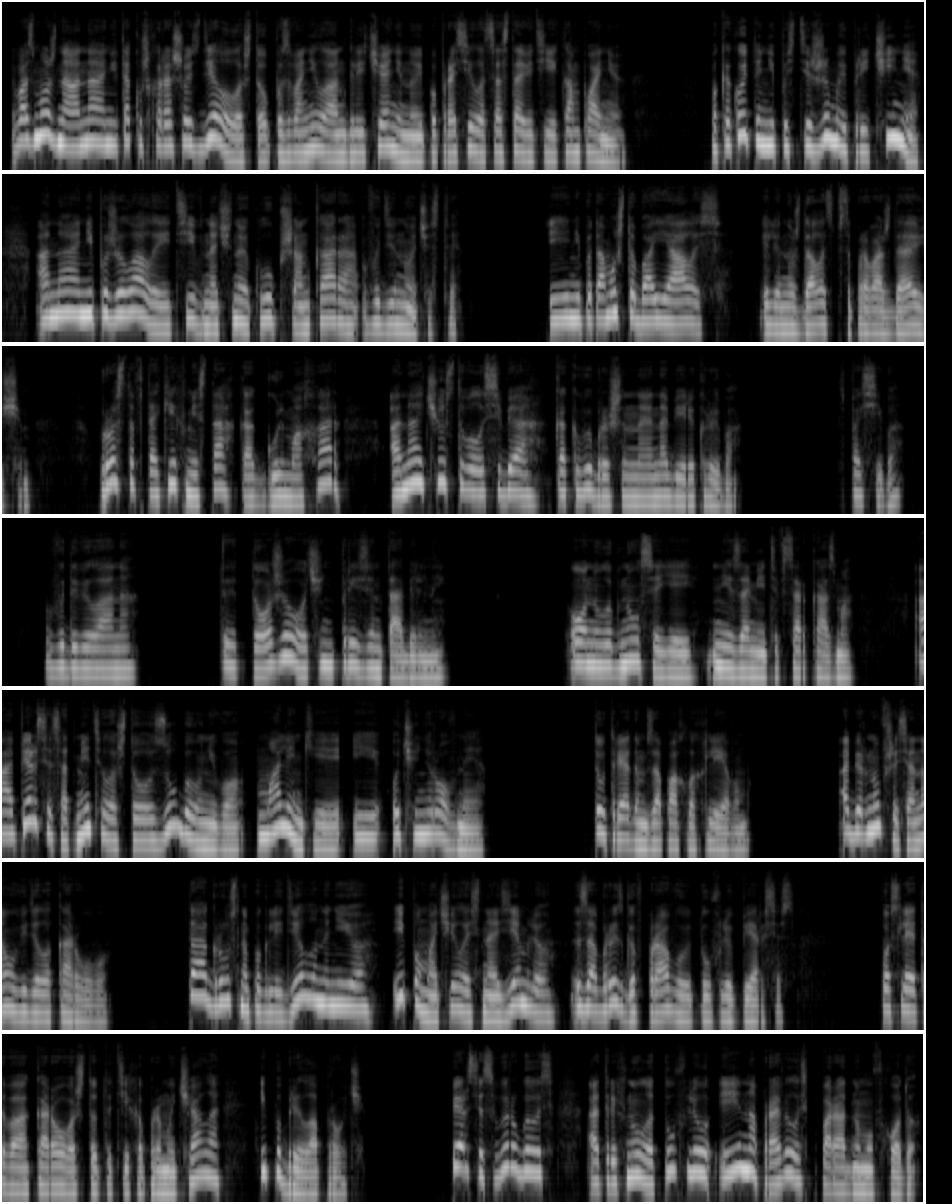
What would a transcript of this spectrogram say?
Возможно, она не так уж хорошо сделала, что позвонила англичанину и попросила составить ей компанию — по какой-то непостижимой причине она не пожелала идти в ночной клуб Шанкара в одиночестве. И не потому, что боялась или нуждалась в сопровождающем. Просто в таких местах, как Гульмахар, она чувствовала себя, как выброшенная на берег рыба. «Спасибо», — выдавила она. «Ты тоже очень презентабельный». Он улыбнулся ей, не заметив сарказма — а Персис отметила, что зубы у него маленькие и очень ровные. Тут рядом запахло хлевом. Обернувшись, она увидела корову. Та грустно поглядела на нее и помочилась на землю, забрызгав правую туфлю Персис. После этого корова что-то тихо промычала и побрела прочь. Персис выругалась, отряхнула туфлю и направилась к парадному входу.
